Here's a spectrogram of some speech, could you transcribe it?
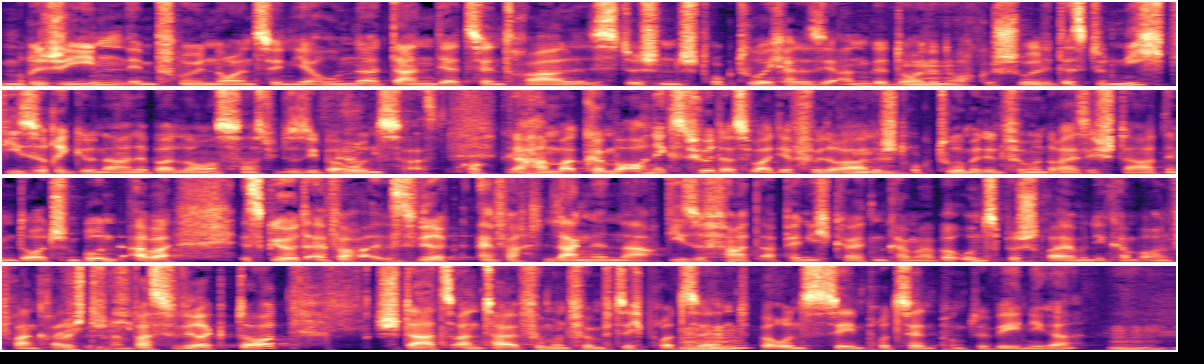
Regime im frühen 19. Jahrhundert, dann der zentralistischen Struktur, ich hatte sie angedeutet, mhm. auch geschuldet, dass du nicht diese regionale Balance hast, wie du sie bei ja. uns hast. Okay. Da haben wir, können wir auch nichts für, das war die föderale mhm. Struktur mit den 35 Staaten im Deutschen Bund. Aber es gehört einfach, es wirkt einfach lange nach. Diese Fahrtabhängigkeiten kann man bei uns beschreiben, die kann man auch in Frankreich Richtig. beschreiben. Was wirkt dort? Staatsanteil 55 Prozent, mhm. bei uns 10 Prozentpunkte weniger. Mhm.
